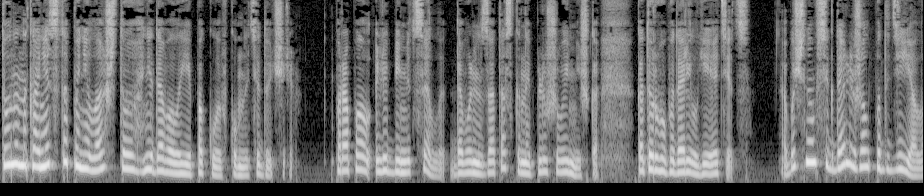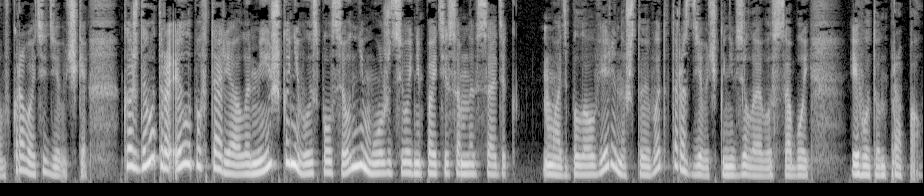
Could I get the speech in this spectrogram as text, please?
Туна наконец-то поняла, что не давала ей покоя в комнате дочери. Пропал любимец Эллы, довольно затасканный плюшевый мишка, которого подарил ей отец. Обычно он всегда лежал под одеялом в кровати девочки. Каждое утро Элла повторяла, «Мишка не выспался, он не может сегодня пойти со мной в садик». Мать была уверена, что и в этот раз девочка не взяла его с собой, и вот он пропал.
